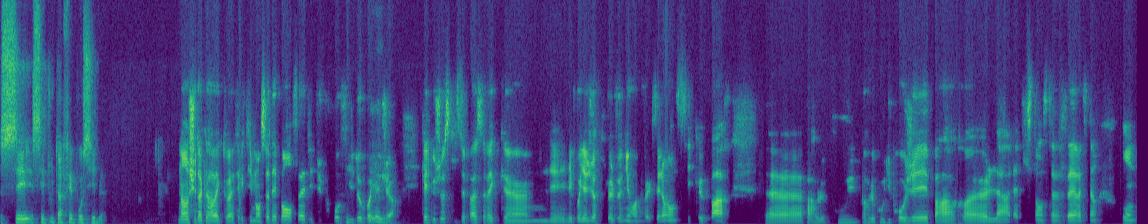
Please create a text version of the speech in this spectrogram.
c'est tout à fait possible. Non, je suis d'accord avec toi, effectivement. Ça dépend en fait du profil de voyageur. Quelque chose qui se passe avec euh, les, les, voyageurs qui veulent venir en Nouvelle-Zélande, c'est que par euh, par, le coût, du projet, par euh, la, distance à faire, etc., on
